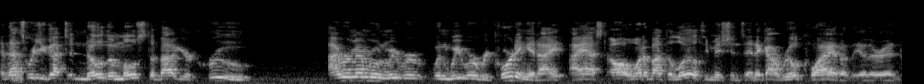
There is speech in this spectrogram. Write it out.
and that's where you got to know the most about your crew i remember when we were when we were recording it i i asked oh what about the loyalty missions and it got real quiet on the other end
